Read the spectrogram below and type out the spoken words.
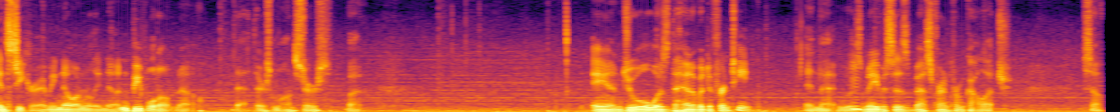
in secret. I mean, no one really knows, and people don't know that there's monsters, but and Jewel was the head of a different team, and that was Mhm. Mavis's best friend from college. So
